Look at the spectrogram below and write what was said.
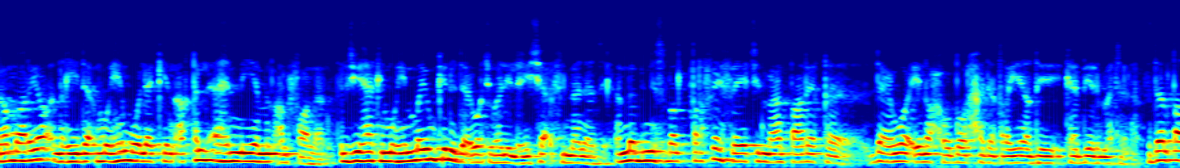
غاماريا الغذاء مهم ولكن أقل أهمية من الفلاند الجهات مهمة يمكن دعوتها للعشاء في المنازل. أما بالنسبة للترفيه فيتم عن طريق دعوة إلى حضور حدث رياضي كبير مثلا. في دلتا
